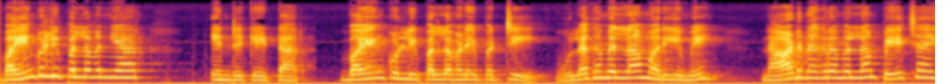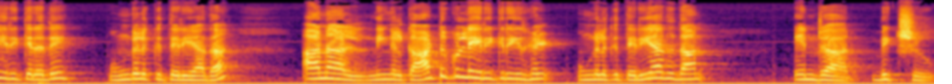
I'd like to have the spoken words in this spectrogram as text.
பயங்கொள்ளி பல்லவன் யார்? என்று கேட்டார். பயங்கொள்ளி பல்லவனை பற்றி உலகமெல்லாம் அறியுமே நாடு நகரமெல்லாம் பேச்சாயிருக்கிறதே உங்களுக்கு தெரியாதா? ஆனால் நீங்கள் காட்டுக்குள்ளே இருக்கிறீர்கள் உங்களுக்கு தெரியாதுதான் என்றார் பிக்ஷு.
